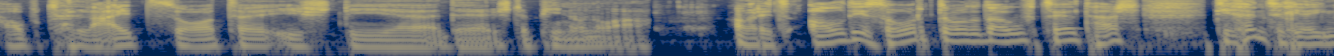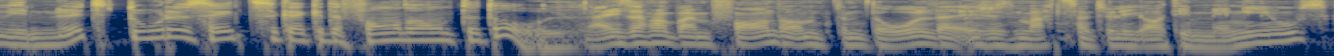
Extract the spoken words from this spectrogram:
Hauptleitsorte ist, die, äh, der, ist der Pinot Noir. Aber jetzt all die Sorten, die du da aufgezählt hast, die können sich irgendwie nicht durchsetzen gegen den Fondant und den Dol. Nein, ich sag mal, beim Fondant und dem Dol, da macht es natürlich auch die Menge aus.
